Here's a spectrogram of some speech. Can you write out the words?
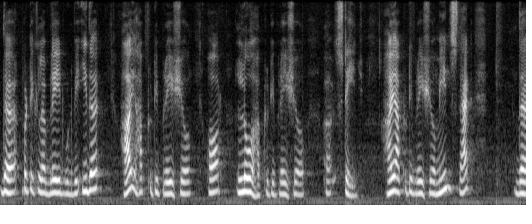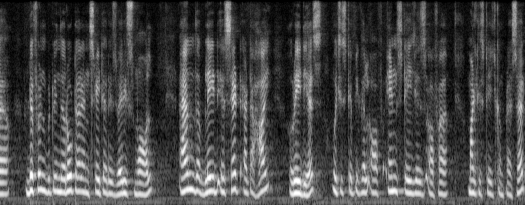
the particular blade would be either high hub to tip ratio or low hub to tip ratio uh, stage. High hub to tip ratio means that the difference between the rotor and stator is very small and the blade is set at a high radius which is typical of end stages of a multi-stage compressor.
